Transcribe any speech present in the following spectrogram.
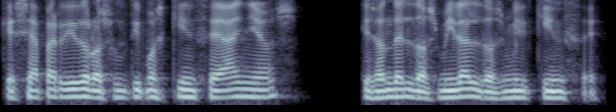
que se ha perdido los últimos 15 años, que son del 2000 al 2015.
